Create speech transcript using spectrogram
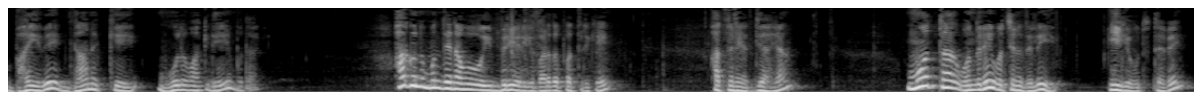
ಭಯವೇ ಜ್ಞಾನಕ್ಕೆ ಮೂಲವಾಗಿದೆ ಎಂಬುದಾಗಿ. ಹಾಗೊಂದು ಮುಂದೆ ನಾವು ಇಬ್ರಿಯರಿಗೆ ಬರೆದ ಪತ್ರಿಕೆ, ಹತ್ತನೇ ಅಧ್ಯಾಯ, ಮೂವತ್ತ ಒಂದನೇ ವಚನದಲ್ಲಿ ಹೀಗೆ ಓದುತ್ತೇವೆ.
